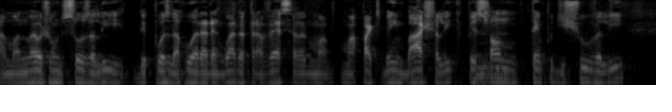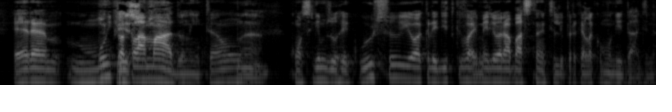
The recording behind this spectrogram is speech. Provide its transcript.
a Manuel João de Souza ali, depois da rua Araranguá da Travessa, era uma, uma parte bem baixa ali, que o pessoal uhum. no tempo de chuva ali era muito Difícil. aclamado. Né? Então, é. conseguimos o recurso e eu acredito que vai melhorar bastante ali para aquela comunidade. Né,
